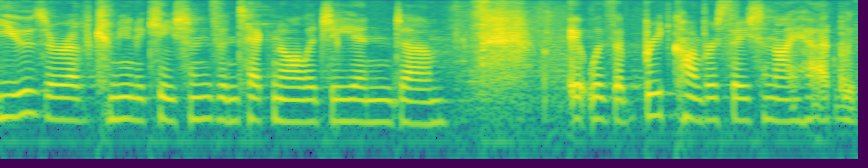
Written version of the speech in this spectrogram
user of communications and technology, and um, it was a brief conversation I had with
